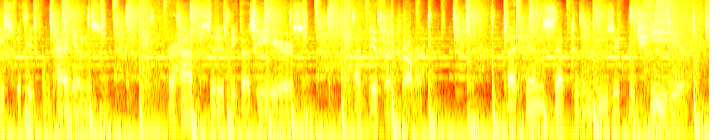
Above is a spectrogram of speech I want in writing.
with his companions, perhaps it is because he hears a different drummer. Let him step to the music which he hears.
